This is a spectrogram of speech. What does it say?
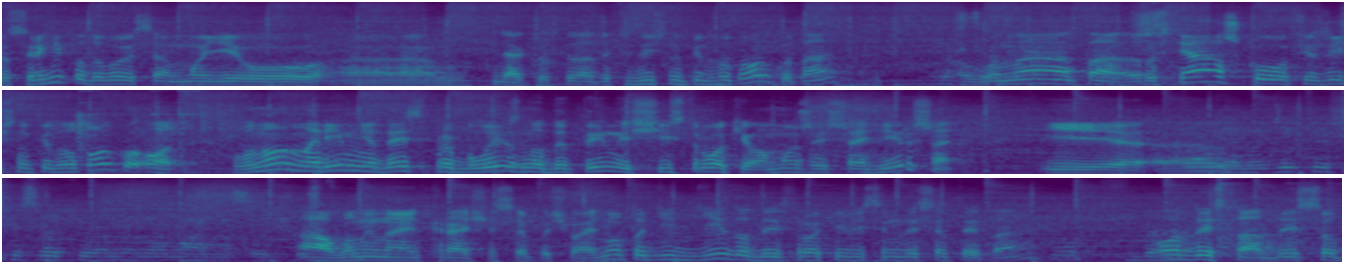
Е, Сергій подивився мою, е, як це сказати, фізичну підготовку, так? Вона та розтяжку, фізичну підготовку. От воно на рівні десь приблизно дитини 6 років, а може ще гірше. І, е, ні, ну діти в 6 років вони нормально себе чувствують. а, вони навіть краще себе почувають. Ну тоді дідо десь років 80, так? да. От десь так, десь от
